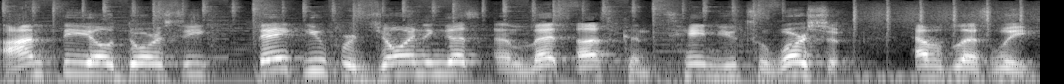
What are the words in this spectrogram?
I'm Theo Dorsey. Thank you for joining us and let us continue to worship. Have a blessed week.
